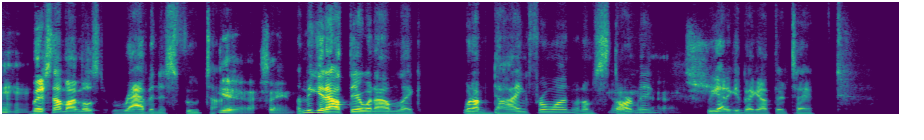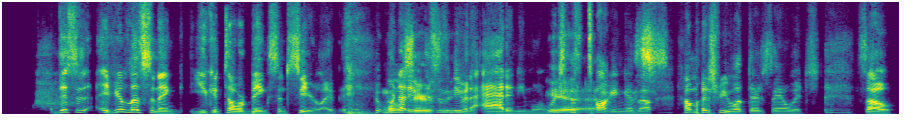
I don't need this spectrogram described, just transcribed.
mm-hmm. but it's not my most ravenous food time. Yeah, same. Let me get out there when I'm like when I'm dying for one, when I'm oh, starving. Oh, we got to get back out there, Tay this is if you're listening, you can tell we're being sincere. Like we're no, not even this isn't even an ad anymore. We're yeah. just talking about how much we want their sandwich. So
